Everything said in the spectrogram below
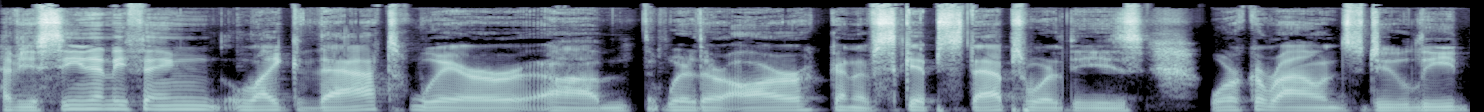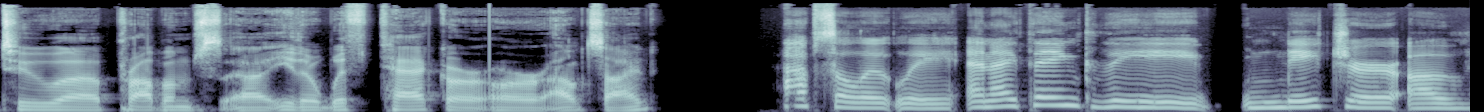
Have you seen anything like that where um, where there are kind of skip steps where these workarounds do lead to uh, problems uh, either with tech or, or outside? Absolutely. And I think mm. the nature of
